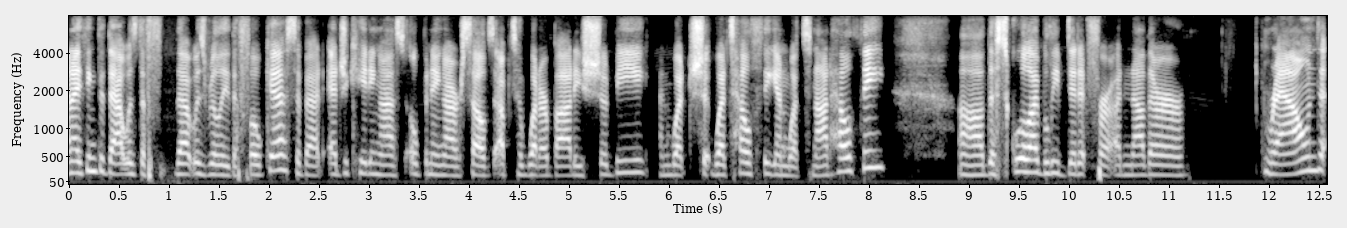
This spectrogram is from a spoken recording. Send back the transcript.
and i think that that was the that was really the focus about educating us opening ourselves up to what our bodies should be and what should, what's healthy and what's not healthy. Uh, the school i believe did it for another round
